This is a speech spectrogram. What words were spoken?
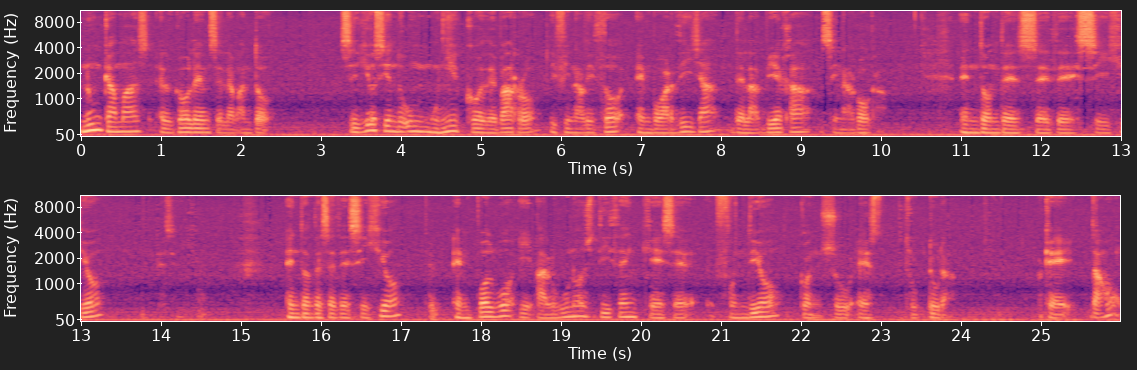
Nunca más el Golem se levantó Siguió siendo un muñeco de barro y finalizó en boardilla de la vieja sinagoga, en donde se desigió, en donde se desigió en polvo y algunos dicen que se fundió con su estructura. OK，然后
